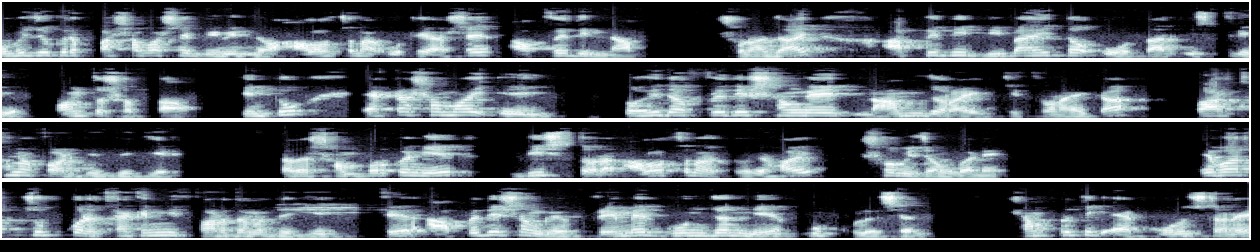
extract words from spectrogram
অভিযোগের পাশাপাশি বিভিন্ন আলোচনা উঠে আসে আফ্রিদির নাম। শোনা যায়, আফ্রিদি বিবাহিত ও তার স্ত্রী অন্তঃসত্ত্বা। কিন্তু একটা সময় এই তহিদ আফ্রিদির সঙ্গে নাম জড়ায় চিত্রনায়িকা প্রার্থনা পরদিন দিগির তাদের সম্পর্ক নিয়ে বিস্তর আলোচনা তৈরি হয় ছবি জঙ্গনে। এবার চুপ করে থাকেননি ফারদানা দিঘি। ফের আফ্রিদির সঙ্গে প্রেমের গুঞ্জন নিয়ে মুখ খুলেছেন। সাম্প্রতিক এক অনুষ্ঠানে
